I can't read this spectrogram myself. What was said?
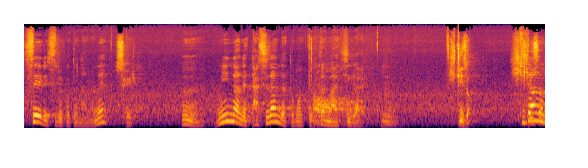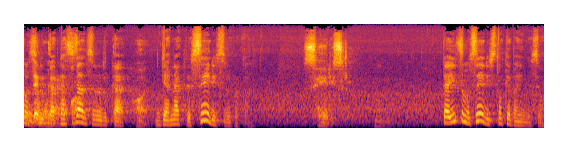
整理することなのね。整理。うん。みんなね足し算だと思ってるから間違い。引き算。引き算をするか足し算するかはじゃなくて整理すること。整理する。だからいつも整理しとけばいいんですよ、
